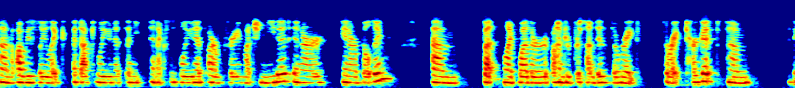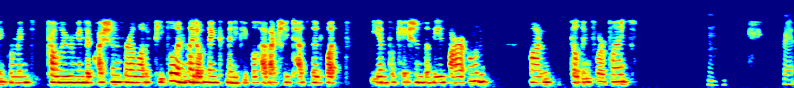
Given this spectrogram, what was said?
Um, obviously, like adaptable units and, and accessible units are very much needed in our in our building. Um, but like whether 100% is the right the right target, um, I think remains probably remains a question for a lot of people, and I don't think many people have actually tested what the implications of these are on on building floor plans. Mm -hmm. Great.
